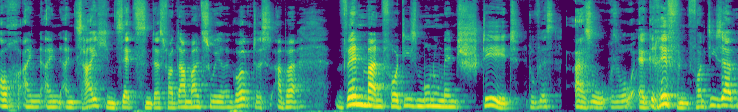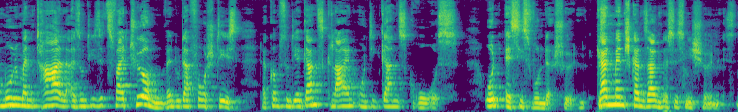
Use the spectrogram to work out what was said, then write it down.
auch ein, ein, ein Zeichen setzen. Das war damals zu Ehren Gottes. Aber wenn man vor diesem Monument steht, du wirst also so ergriffen von dieser Monumental, also diese zwei Türmen, wenn du davor stehst, da kommst du dir ganz klein und die ganz groß. Und es ist wunderschön. Kein Mensch kann sagen, dass es nicht schön ist.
